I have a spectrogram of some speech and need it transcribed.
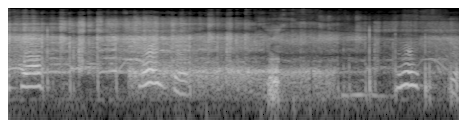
arkadaşlar. Neyse. Neyse.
